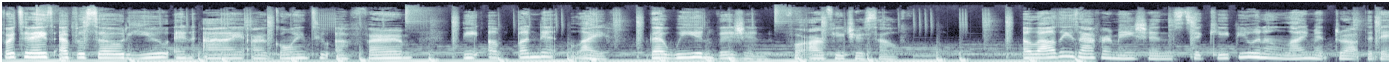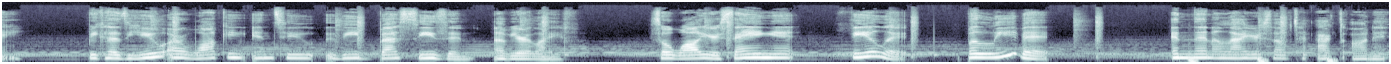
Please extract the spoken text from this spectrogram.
For today's episode, you and I are going to affirm the abundant life that we envision for our future self. Allow these affirmations to keep you in alignment throughout the day because you are walking into the best season of your life. So while you're saying it, feel it, believe it and then allow yourself to act on it.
